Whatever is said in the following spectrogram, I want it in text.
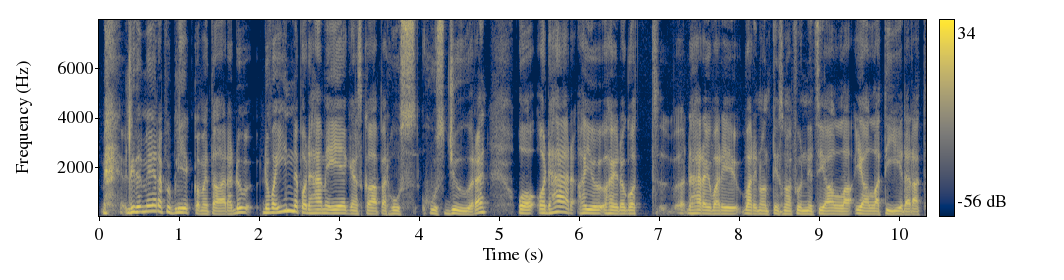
Lite mera publikkommentarer. Du, du var inne på det här med egenskaper hos, hos djuren. Och, och det här har ju, har ju, då gått, det här har ju varit, varit någonting som har funnits i alla, i alla tider. Att,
